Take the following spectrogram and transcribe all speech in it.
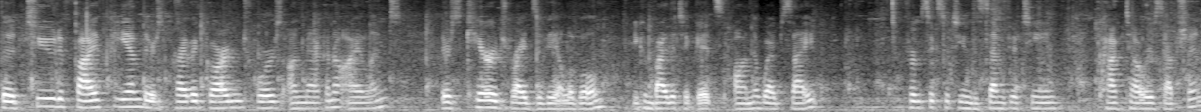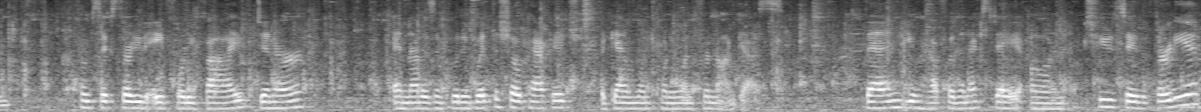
the 2 to 5 p.m. There's private garden tours on Mackinac Island. There's carriage rides available. You can buy the tickets on the website. From 6:15 to 7:15, cocktail reception from 6:30 to 8:45, dinner, and that is included with the show package. Again, 121 for non-guests. Then you have for the next day on Tuesday the 30th.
